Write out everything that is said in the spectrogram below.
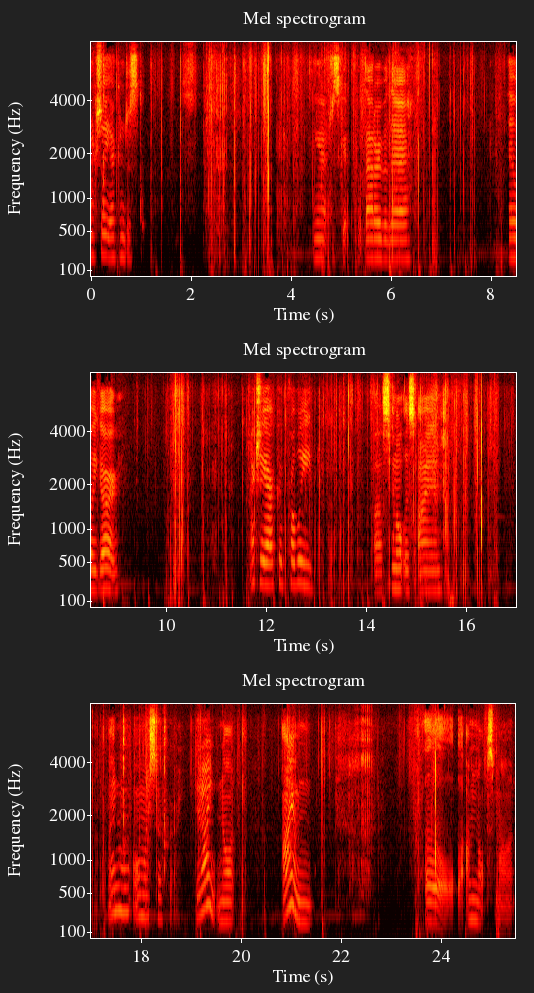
Actually, I can just... Yeah, just get put that over there. There we go. Actually, I could probably uh, smelt this iron. When all my stuff go? Did I not? I am. Oh, I'm not smart.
